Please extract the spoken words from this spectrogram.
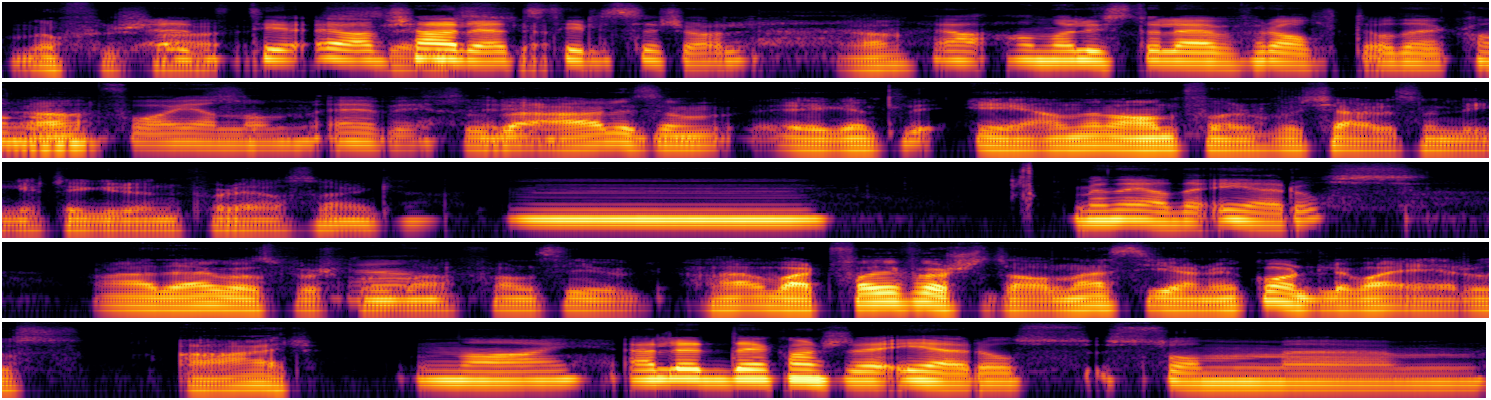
Han ofrer seg til, ja, kjærlighet til seg sjøl. Ja. Ja, han har lyst til å leve for alltid, og det kan han få gjennom evig. Så det er liksom egentlig en eller annen form for kjærlighet som ligger til grunn for det også, er det ikke? det? mm, Men er det Eros? Nei, det er et godt spørsmål, Ja. da. For han sier I hvert fall i første talen her sier han jo ikke ordentlig hva Eros er. Nei. Eller det er kanskje Eros som eh,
